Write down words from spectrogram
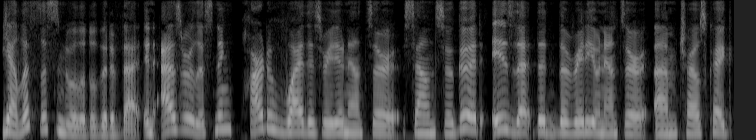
Yeah, let's listen to a little bit of that. And as we're listening, part of why this radio announcer sounds so good is that the, the radio announcer, um, Charles Craig,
